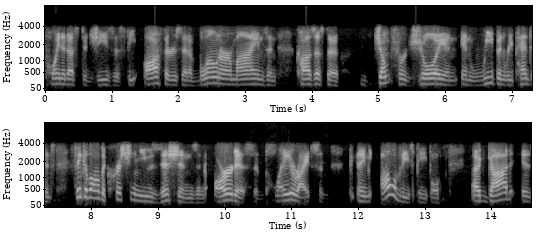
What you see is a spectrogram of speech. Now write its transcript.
pointed us to Jesus, the authors that have blown our minds and caused us to jump for joy and, and weep in repentance. Think of all the Christian musicians and artists and playwrights and I mean, all of these people. Uh, God is,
